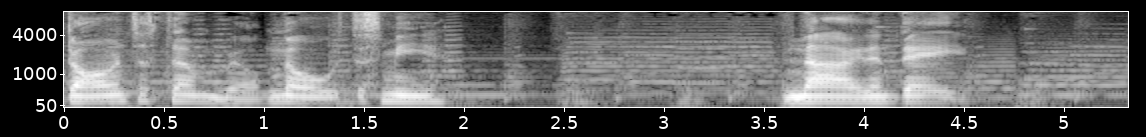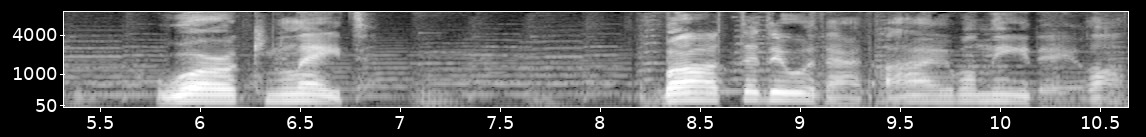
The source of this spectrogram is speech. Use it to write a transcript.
darn system will notice me. Night and day working late. But to do that, I will need a lot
